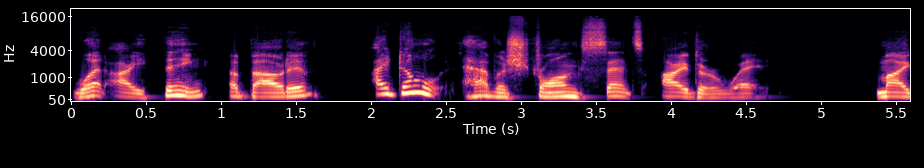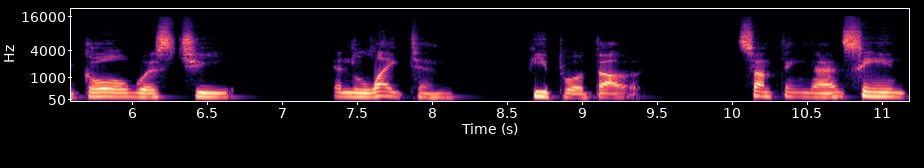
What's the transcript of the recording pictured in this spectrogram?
what I think about it, I don't have a strong sense either way. My goal was to enlighten people about something that seemed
